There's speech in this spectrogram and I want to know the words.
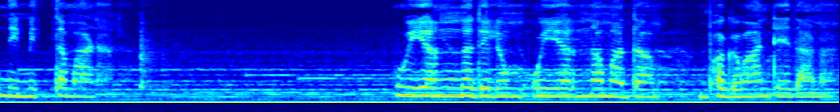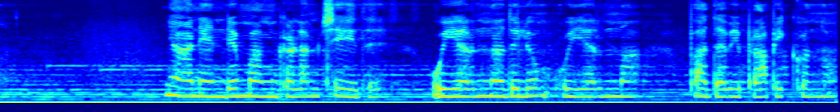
നിമിത്തമാണ്. ഉയർന്നതിലും ഉയർന്ന മതം ഭഗവാന്റേതാണ്. ഞാൻ എന്റെ മംഗളം ചെയ്ത് ഉയർന്നതിലും ഉയർന്ന പദവി പ്രാപിക്കുന്നു.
